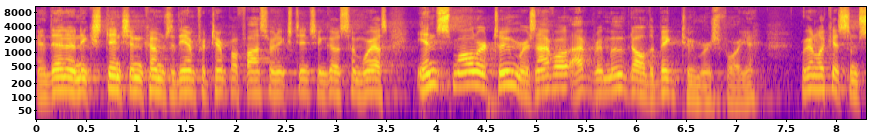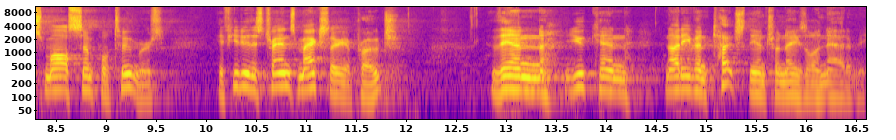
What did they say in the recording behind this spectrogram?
and then an extension comes to the infratemporal fossa, an extension goes somewhere else. In smaller tumors, I've, I've removed all the big tumors for you. We're going to look at some small, simple tumors. If you do this transmaxillary approach, then you can not even touch the intranasal anatomy.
